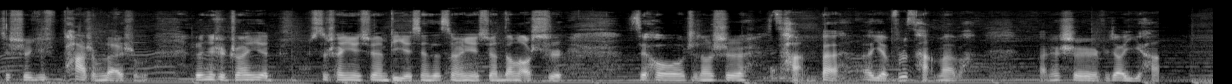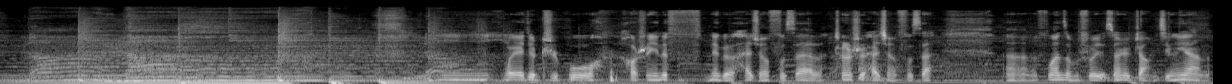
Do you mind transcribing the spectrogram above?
就是怕什么来什么。人家是专业四川音乐学院毕业，现在四川音乐学院当老师，最后只能是惨败。呃，也不是惨败吧，反正是比较遗憾。就止步好声音的那个海选复赛了，城市海选复赛。嗯，不管怎么说，也算是长经验了。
